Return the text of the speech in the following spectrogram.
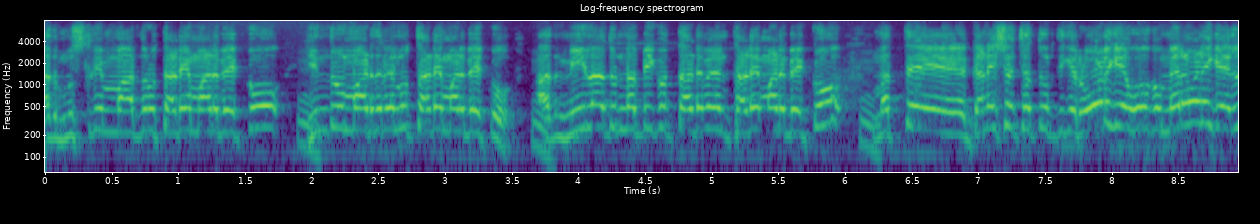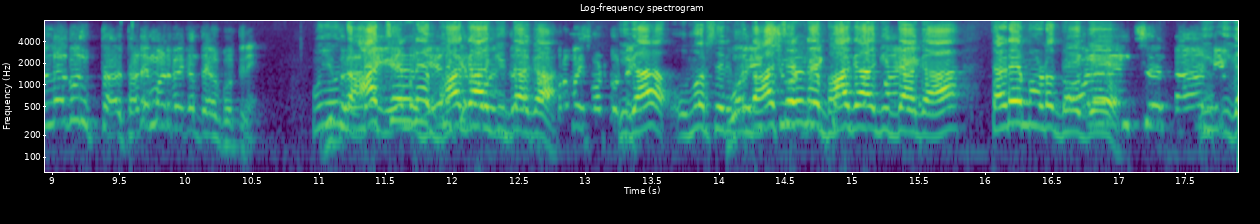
ಅದು ಮುಸ್ಲಿಂ ಆದ್ರೂ ತಡೆ ಮಾಡ್ಬೇಕು ಹಿಂದೂ ಮಾಡಿದ್ರೇನು ತಡೆ ಮಾಡ್ಬೇಕು. ಅದು ಮೀಲಾದು ನಬಿಗೂ ತಡೆ ತಡೆ ಮಾಡ್ಬೇಕು. ಮತ್ತೆ ಗಣೇಶ ಚತುರ್ಥಿಗೆ ರೋಡ್ಗೆ ಹೋಗೋ ಮೆರವಣಿಗೆ ಎಲ್ಲದೂ ತಡೆ ಮಾಡ್ಬೇಕಂತ ಹೇಳ್ಕೊತೀನಿ ಒಂದು ಆಚರಣೆ ಭಾಗ ಆಗಿದ್ದಾಗ ಈಗ ಉಮರ್ ಶರೀಫ್ ಒಂದು ಆಚರಣೆ ಭಾಗ? ಆಗಿದ್ದಾಗ ತಡೆ ಮಾಡೋದು ಹೇಗೆ? ಈಗ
